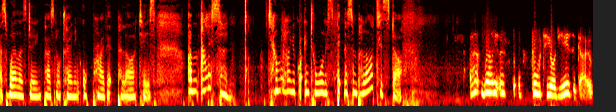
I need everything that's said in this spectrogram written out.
as well as doing personal training or private Pilates. Um, Alison, tell me how you got into all this fitness and Pilates stuff. Uh, well, it was sort of 40 odd years ago,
